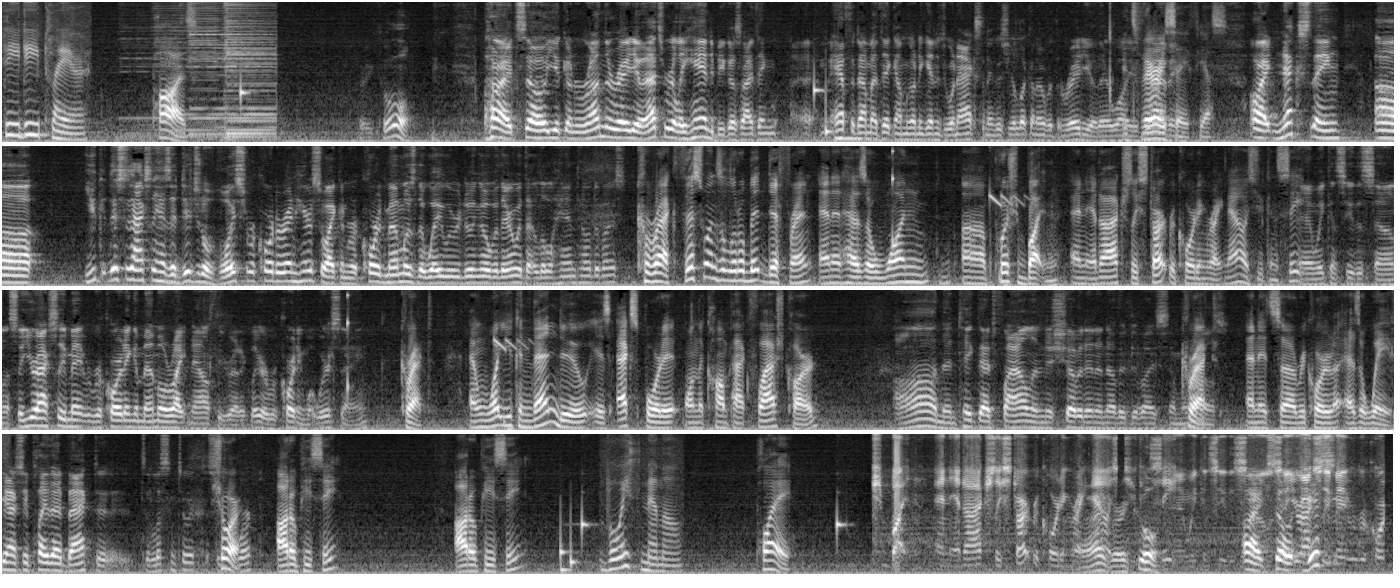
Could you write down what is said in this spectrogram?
CD player. Pause. Very cool. All right, so you can run the radio. That's really handy because I think uh, half the time I think I'm going to get into an accident because you're looking over at the radio there while It's you're very driving. safe, yes. All right, next thing. Uh, you c this is actually has a digital voice recorder in here, so I can record memos the way we were doing over there with that little handheld device. Correct. This one's a little bit different, and it has a one uh, push button, and it'll actually start recording right now, as you can see. And we can see the sound. So you're actually recording a memo right now, theoretically, or recording what we're saying. Correct. And what you can then do is export it on the compact flash card. Ah, and then take that file and just shove it in another device somewhere Correct. else. And it's uh, recorded as a wave. Can you actually play that back to, to listen to it? To see if it Sure. worked? Auto PC. Auto PC. Voice memo. Play. button, and it'll actually start recording right All now, right, as very you cool. can see. And we can see the All right, sound. so you're this- actually made record.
